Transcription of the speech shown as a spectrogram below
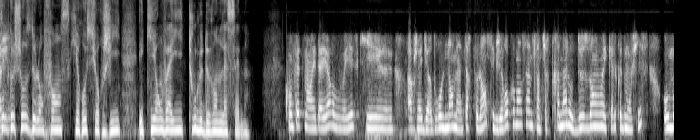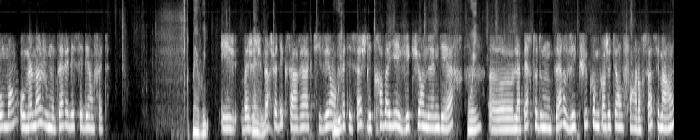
quelque chose de l'enfance qui ressurgit et qui envahit tout le devant de la scène. Complètement. Et d'ailleurs, vous voyez, ce qui est, euh, alors j'allais dire drôle, non, mais interpellant, c'est que j'ai recommencé à me sentir très mal aux deux ans et quelques de mon fils, au moment, au même âge où mon père est décédé, en fait. Ben oui. Et ben, je ben suis persuadée que ça a réactivé, en fait, et ça, je l'ai travaillé et vécu en EMDR. Oui. Euh, la perte de mon père, vécue comme quand j'étais enfant. Alors ça, c'est marrant.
